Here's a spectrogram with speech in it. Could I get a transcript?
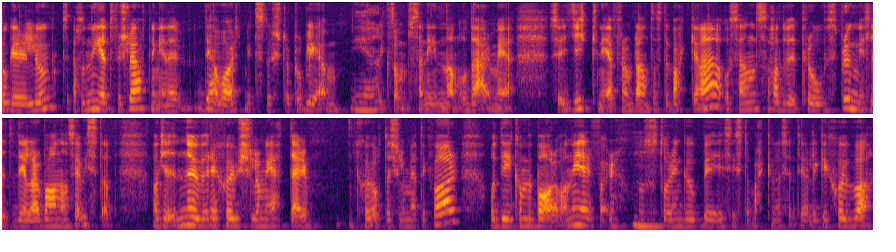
tog jag det lugnt. Alltså nedförslöpningen det har varit mitt största problem yeah. liksom, sen innan och därmed. Så jag gick ner för de brantaste backarna och sen så hade vi provsprungit lite delar av banan så jag visste att okej okay, nu är det 7 kilometer 7-8 kilometer kvar och det kommer bara vara nerför. Mm. Och så mm. står en gubbe i sista backen och säger att jag ligger sjua.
